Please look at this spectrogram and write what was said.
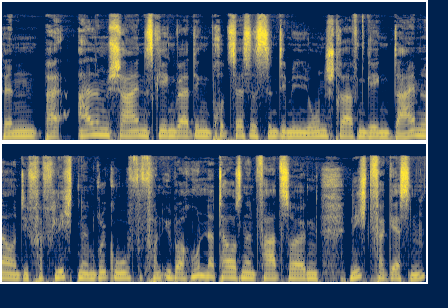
Denn bei allem Schein des gegenwärtigen Prozesses sind die Millionenstrafen gegen Daimler und die verpflichtenden Rückrufe von über hunderttausenden Fahrzeugen nicht vergessen.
